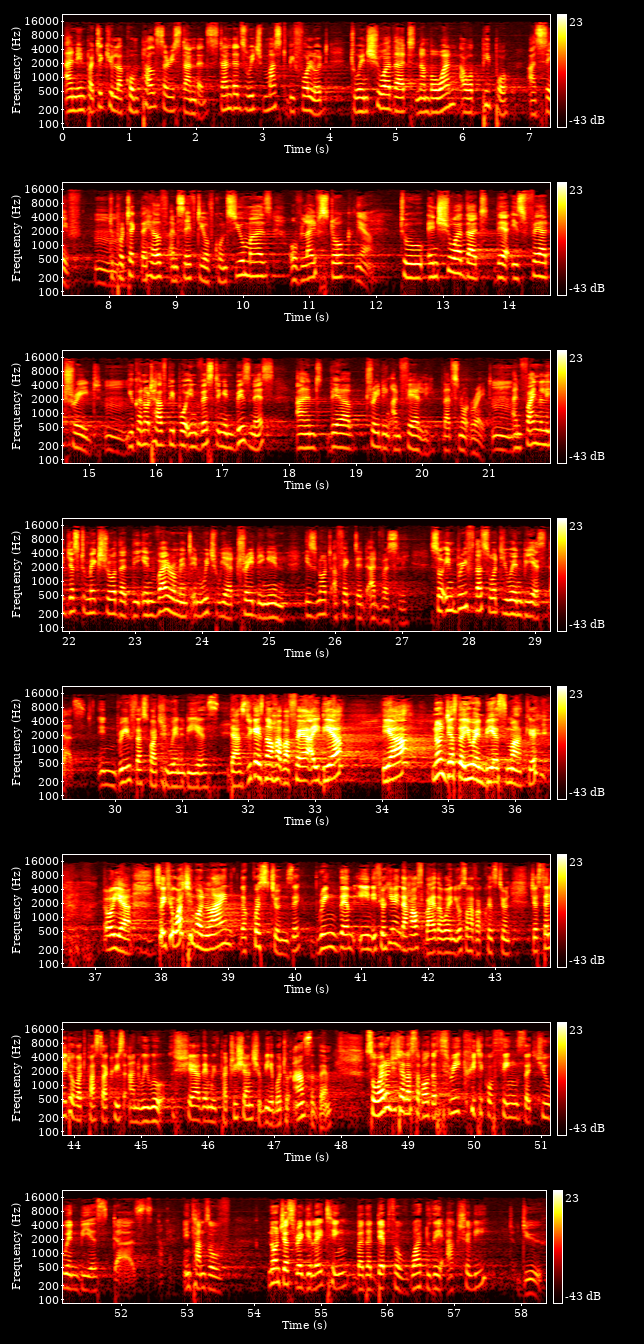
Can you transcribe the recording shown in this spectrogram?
and in particular compulsory standards, standards which must be followed to ensure that number one, our people are safe, to mm. protect the health and safety of consumers, of livestock, Yeah. To ensure that there is fair trade. You cannot have people investing in business and they are trading unfairly. That's not right. And finally, just to make sure that the environment in which we are trading in is not affected adversely. So, in brief, that's what UNBS does. In brief, that's what UNBS does. Do you guys now have a fair idea? Yeah? Not just the UNBS mark, eh? Oh, yeah. So if you're watching online, the questions, eh, bring them in. If you're here in the house, by the way, and you also have a question, just send it over to Pastor Chris and we will share them with Patricia and she'll be able to answer them. So why don't you tell us about the three critical things that UNBS does Okay. in terms of not just regulating, but the depth of what do they actually do?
